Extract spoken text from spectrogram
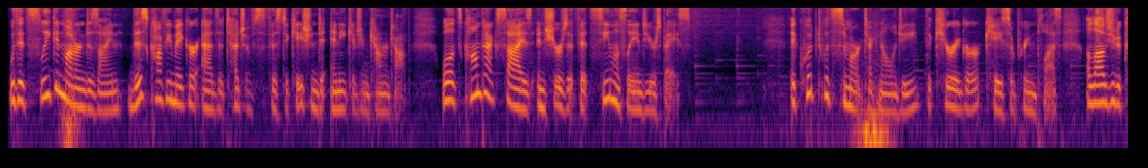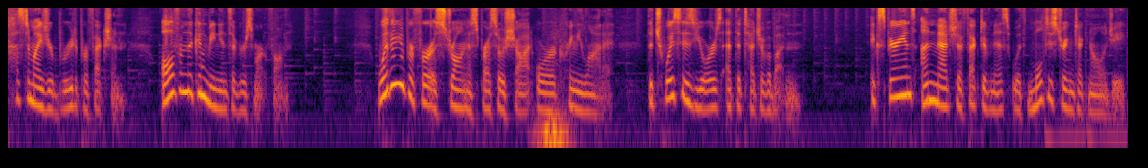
With its sleek and modern design, this coffee maker adds a touch of sophistication to any kitchen countertop, while its compact size ensures it fits seamlessly into your space. Equipped with smart technology, the Keuriger K Supreme Plus allows you to customize your brew to perfection, all from the convenience of your smartphone. Whether you prefer a strong espresso shot or a creamy latte, the choice is yours at the touch of a button. Experience unmatched effectiveness with multi-stream technology,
